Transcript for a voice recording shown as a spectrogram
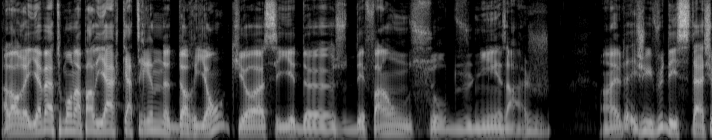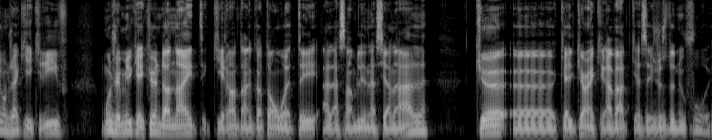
Alors, il y avait à tout le monde en parle hier Catherine Dorion qui a essayé de se défendre sur du niaisage. Hein, j'ai vu des citations de gens qui écrivent Moi, j'aime mieux quelqu'un d'honnête qui rentre en coton ouaté à l'Assemblée nationale que euh, quelqu'un à cravate qui essaie juste de nous fourrer.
